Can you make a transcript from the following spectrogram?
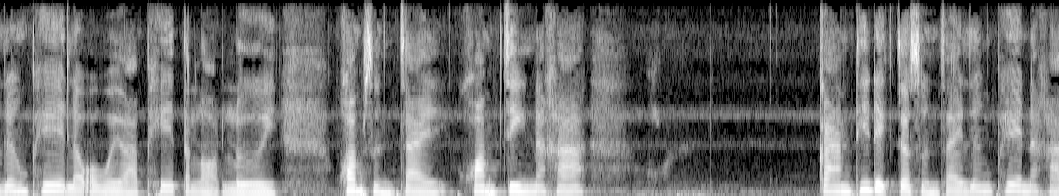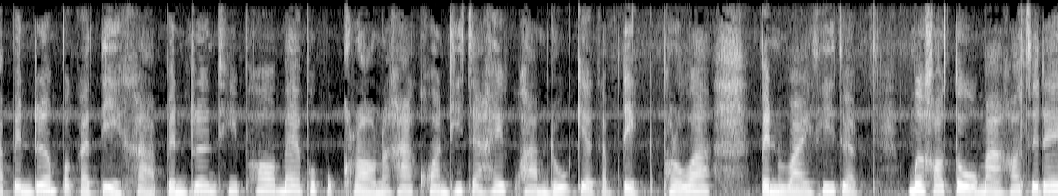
เรื่องเพศแล้วอวัยวะเพศตลอดเลย ความสนใจความจริงนะคะ การที่เด็กจะสนใจเรื่องเพศนะคะ เป็นเรื่องปกติค่ะ เป็นเรื่องที่พ่อแม่ผู้ปกครองนะคะ ควรที่จะให้ความรู้เกี่ยวกับเด็ก เพราะว่าเป็นวัยที่แบบเมื่อเขาโตมาเขาจะได้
